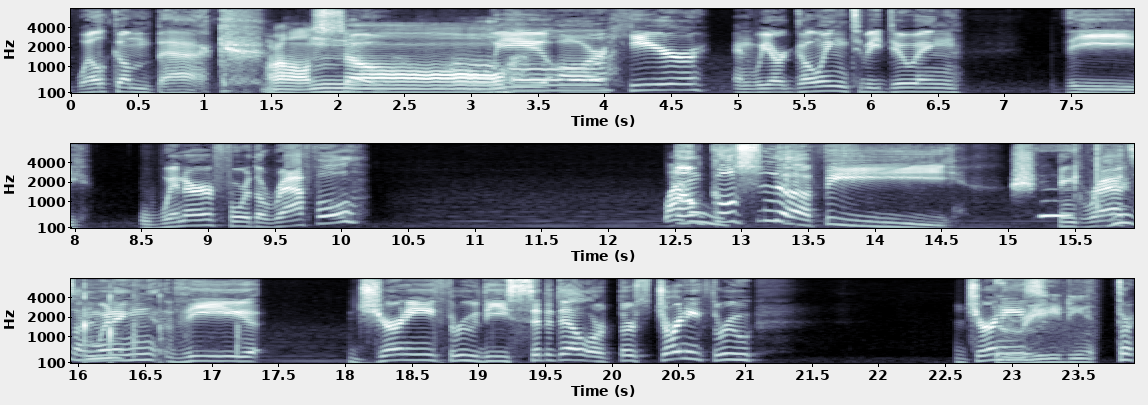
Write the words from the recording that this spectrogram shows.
And welcome back. oh no. So, We are here and we are going to be doing the winner for the raffle. Wow. Uncle Snuffy. Congrats on winning the journey through the Citadel or there's journey through The journeys radiant. th-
